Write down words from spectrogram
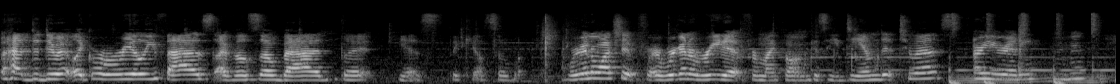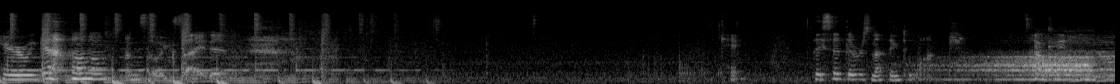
had to do it like really fast. I feel so bad, but yes, thank y'all so much. We're gonna watch it for, we're gonna read it from my phone because he DM'd it to us. Are you ready? Mhm. Here we go. I'm so excited. Okay, they said there was nothing to watch. Okay.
